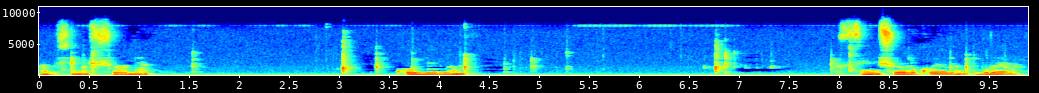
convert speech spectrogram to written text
Abi seni şöyle koyalım. Seni şöyle koyalım buraya.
